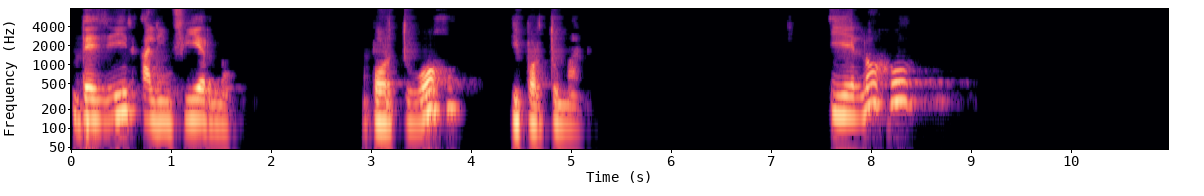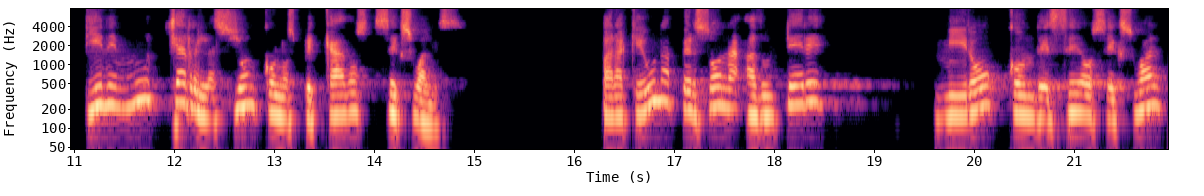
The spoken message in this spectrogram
de ir al infierno por tu ojo y por tu mano. Y el ojo tiene mucha relación con los pecados sexuales. Para que una persona adultere, miró con deseo sexual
